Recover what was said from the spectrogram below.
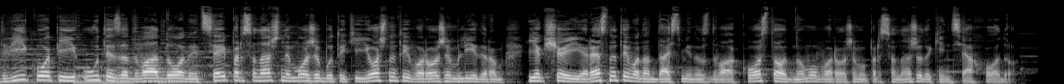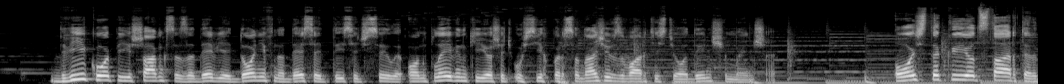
Дві копії Ути за 2 дони. Цей персонаж не може бути кійошнутий ворожим лідером. Якщо її реснути, вона дасть мінус 2 коста одному ворожому персонажу до кінця ходу. Дві копії Шанкса за 9 донів на 10 тисяч сили. Онплей він кійошить усіх персонажів з вартістю 1 чи менше. Ось такий от стартер.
